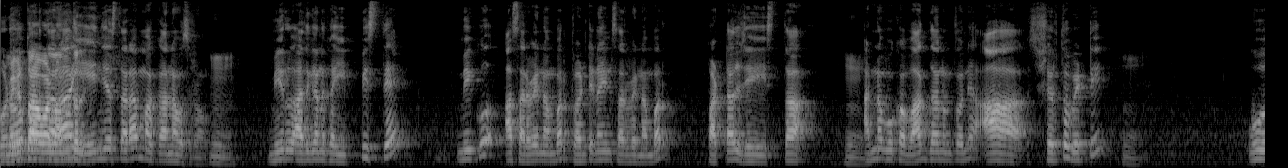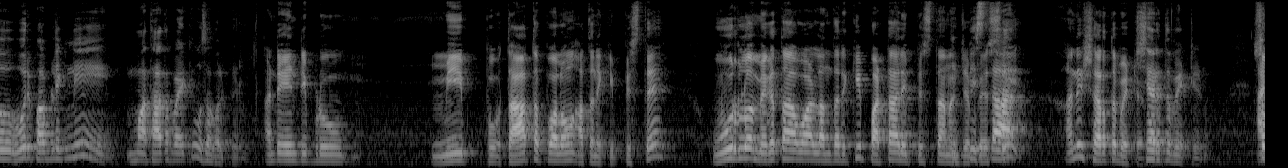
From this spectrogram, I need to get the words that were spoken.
గొడవ వాళ్ళందరూ- ఏం చేస్తారా మాకు అనవసరం. మీరు అది కనుక ఇప్పిస్తే మీకు ఆ survey number twenty nine survey number పట్టాలు చేయిస్తా. అన్న ఒక వాగ్దానంతోనే ఆ షరతు పెట్టి ఊరి పబ్లిక్ని మా తాతపైకి ఉసగొల్పారు అంటే ఏంటి ఇప్పుడు మీ తాత పొలం అతనికి ఇప్పిస్తే ఊర్లో మిగతా వాళ్ళందరికీ పట్టాలు ఇప్పిస్తానని చెప్పేసి. అని షరత పెట్టాడు షరతు పెట్టాడు సో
